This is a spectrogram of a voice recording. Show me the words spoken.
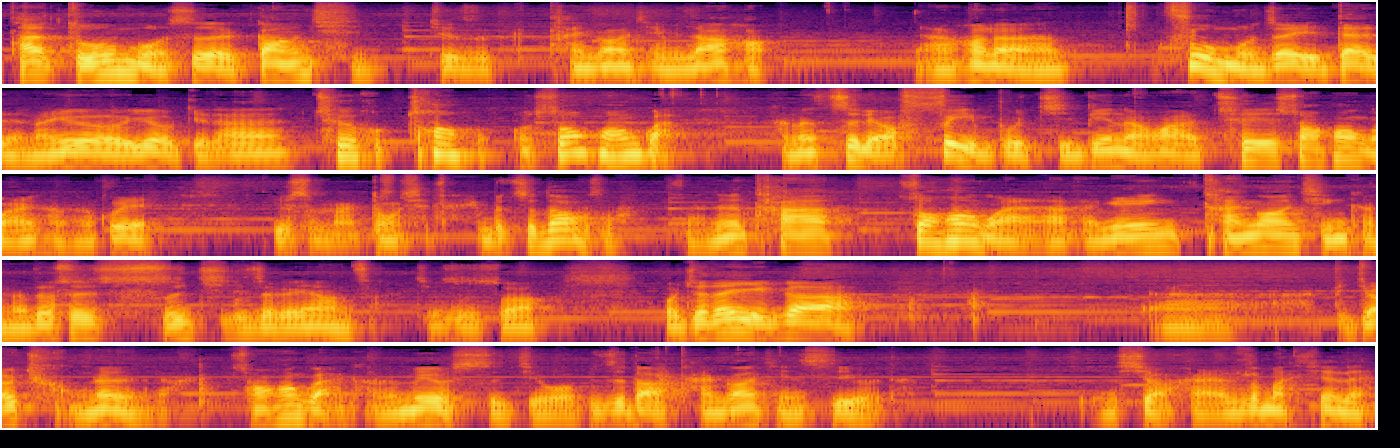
他祖母是钢琴，就是弹钢琴非常好。然后呢？父母这一代人呢，又又给他吹双双簧管，可能治疗肺部疾病的话，吹双簧管可能会有什么东西，咱也不知道是吧？反正他双簧管啊，跟弹钢琴可能都是十级这个样子。就是说，我觉得一个，呃，比较穷的人家，双簧管可能没有十级，我不知道，弹钢琴是有的。小孩子嘛，现在，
